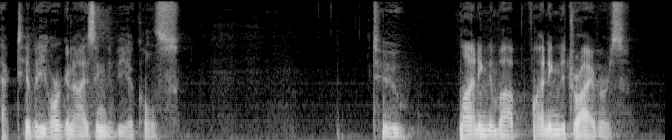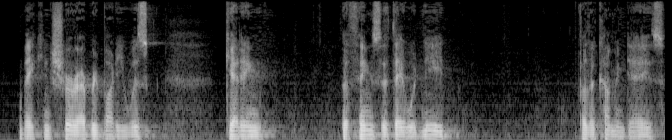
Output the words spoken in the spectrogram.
activity, organizing the vehicles, to lining them up, finding the drivers, making sure everybody was getting the things that they would need for the coming days.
